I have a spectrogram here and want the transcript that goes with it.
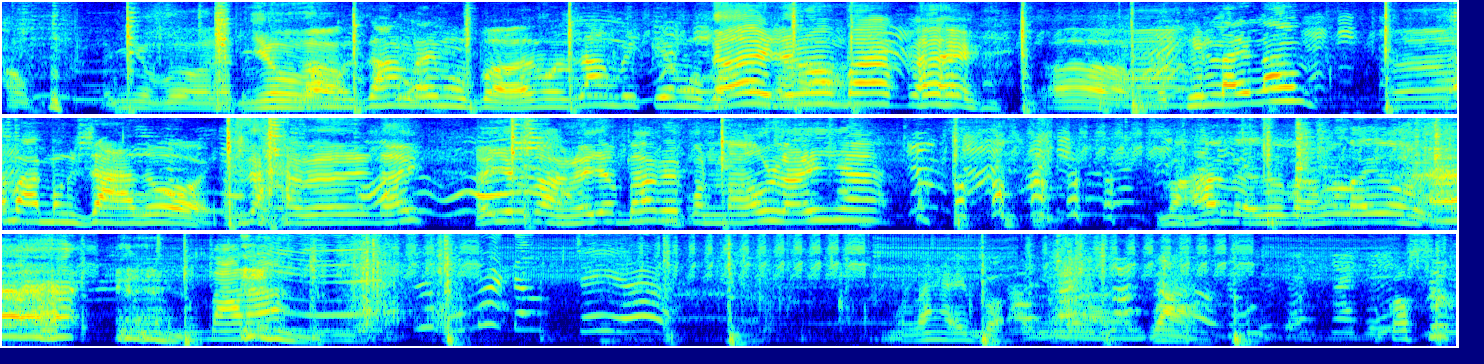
Không. Lấy nhiều vừa thật nhiều vào. một giang đây một vở một giang bên kia một Đây đúng không bác ơi? Ờ một lấy lắm. Ờ, các bạn bằng già rồi. Dạ rồi đấy. Đấy cho vàng đấy cho bác ấy còn máu lấy nhá. Và hai vậy rồi và không lấy rồi. ba đó một lấy hai vợ là già. Có sức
